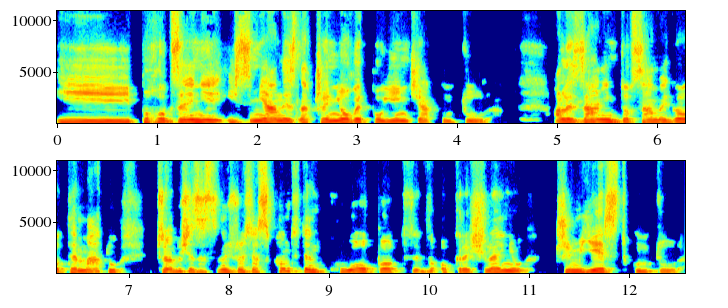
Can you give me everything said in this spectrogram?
I pochodzenie i zmiany znaczeniowe pojęcia kultura. Ale zanim do samego tematu, trzeba by się zastanowić, skąd ten kłopot w określeniu, czym jest kultura.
